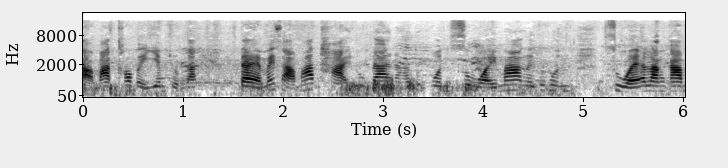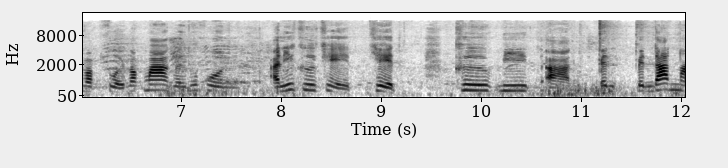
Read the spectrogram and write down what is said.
สามารถเข้าไปเยี่ยมชมได้แต่ไม่สามารถถ่ายรูปได้นะคะ ทุกคนสวยมากเลยทุกคนสวยอลังการแบบสวยมากๆเลยทุกคน อันนี้คือเขตเขต คือมีอ่าเป็นเป็นด้านใน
